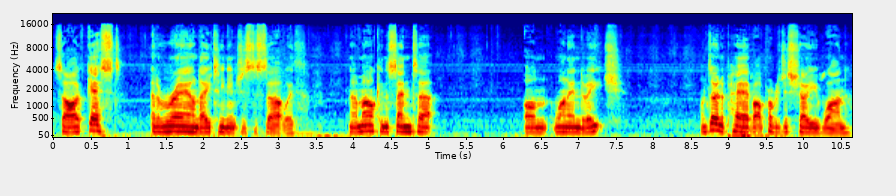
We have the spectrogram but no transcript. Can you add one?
So I've guessed at around 18 inches to start with. Now marking the centre on one end of each. I'm doing a pair, but I'll probably just show you one.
